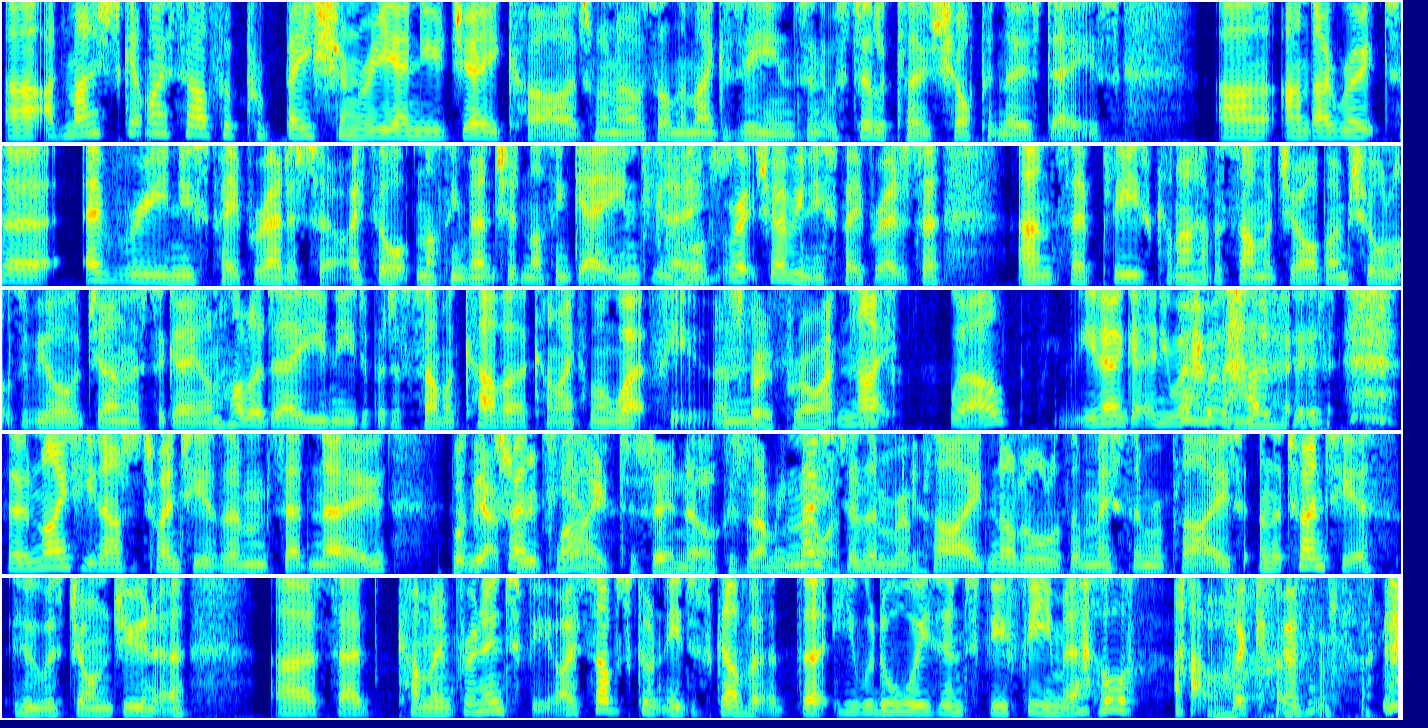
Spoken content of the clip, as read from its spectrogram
Uh, I'd managed to get myself a probationary NUJ card when I was on the magazines, and it was still a closed shop in those days. Uh, and I wrote to every newspaper editor. I thought nothing ventured, nothing gained. You know, wrote to every newspaper editor and said, "Please, can I have a summer job? I'm sure lots of your journalists are going on holiday. You need a bit of summer cover. Can I come and work for you?" And That's very proactive. Ni- well, you don't get anywhere without it. Uh, 19 out of 20 of them said no. But they actually 20th, replied to say no, because I mean, most of them yeah. replied, not all of them, most of them replied. And the 20th, who was John Junor, uh, said, come in for an interview. I subsequently discovered that he would always interview female applicants.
